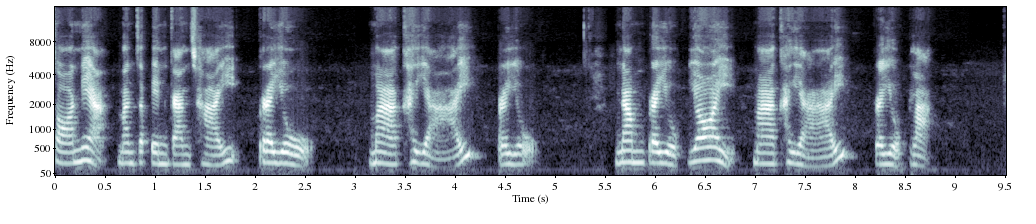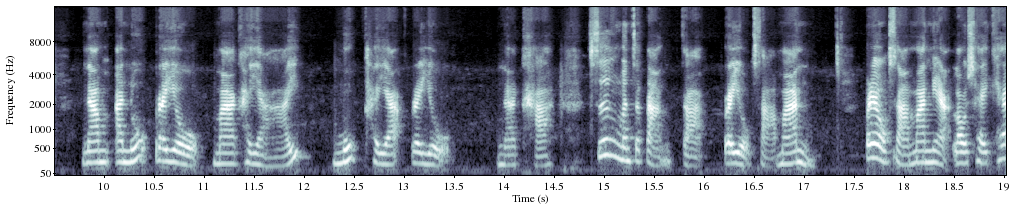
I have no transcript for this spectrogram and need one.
ซ้อนเนี่ยมันจะเป็นการใช้ประโยคมาขยายประโยคนำประโยคย่อยมาขยายประโยคหลัก นำอนุประโยคมาขยาย มุขยะประโยคนะคะ ซึ่งมันจะต่างจากประโยคสามัญประโยคสามัญเนี่ยเราใช้แค่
